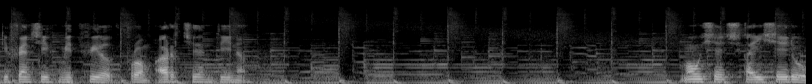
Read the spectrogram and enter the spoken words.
defensive midfield from Argentina. Moises Caicedo,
